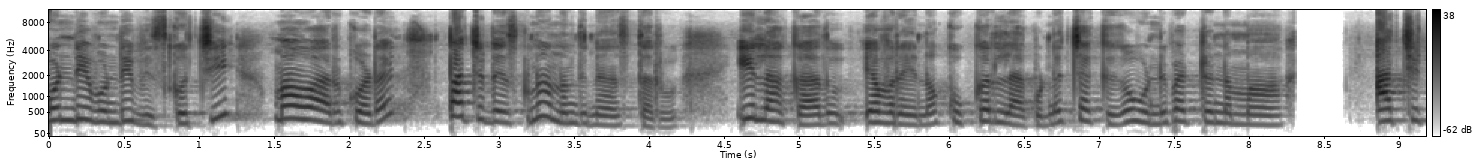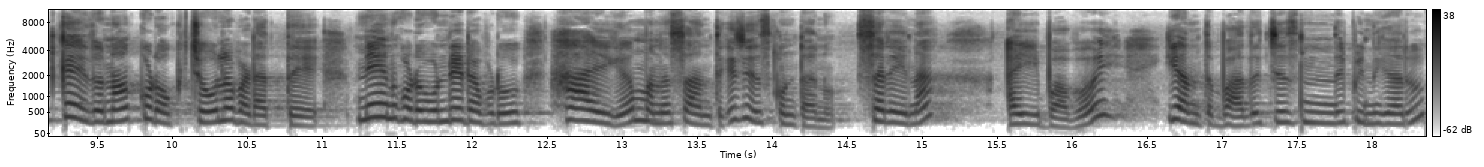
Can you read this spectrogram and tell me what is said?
వండి వండి విసుకొచ్చి మా వారు కూడా పచ్చడి వేసుకుని అన్నం తినేస్తారు. ఇలా కాదు ఎవరైనా కుక్కర్ లేకుండా చక్కగా వండి పెట్టండి అమ్మా ఆ చిట్కా ఏదో నాకు కూడా ఒక చెవులో పడేస్తే నేను కూడా ఉండేటప్పుడు హాయిగా మనశాంతిగా చేసుకుంటాను. సరేనా? అయ్యి బాబోయ్ ఎంత బాధ వచ్చేసింది పిన్ని గారు.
